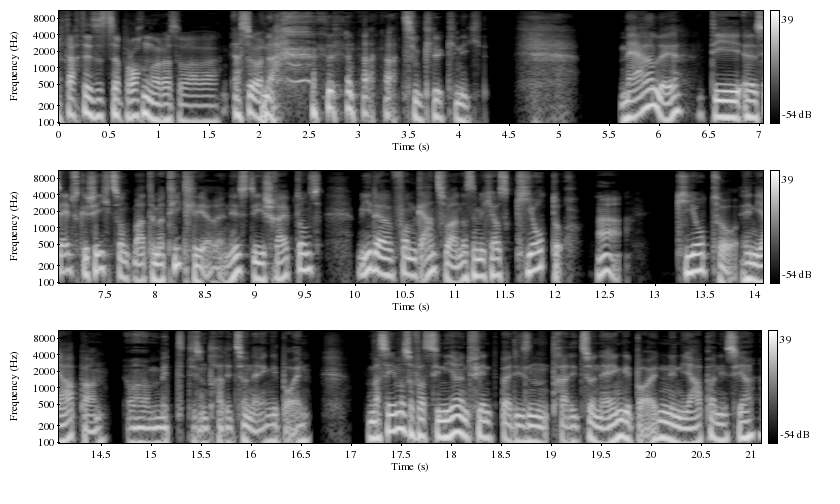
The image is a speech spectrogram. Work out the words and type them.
Ich dachte, es ist zerbrochen oder so, aber. Ach so, na, na, na zum Glück nicht. Merle, die äh, selbst Geschichts- und Mathematiklehrerin ist, die schreibt uns wieder von ganz woanders, nämlich aus Kyoto. Ah. Kyoto in Japan äh, mit diesen traditionellen Gebäuden. Was ich immer so faszinierend finde bei diesen traditionellen Gebäuden in Japan ist ja,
